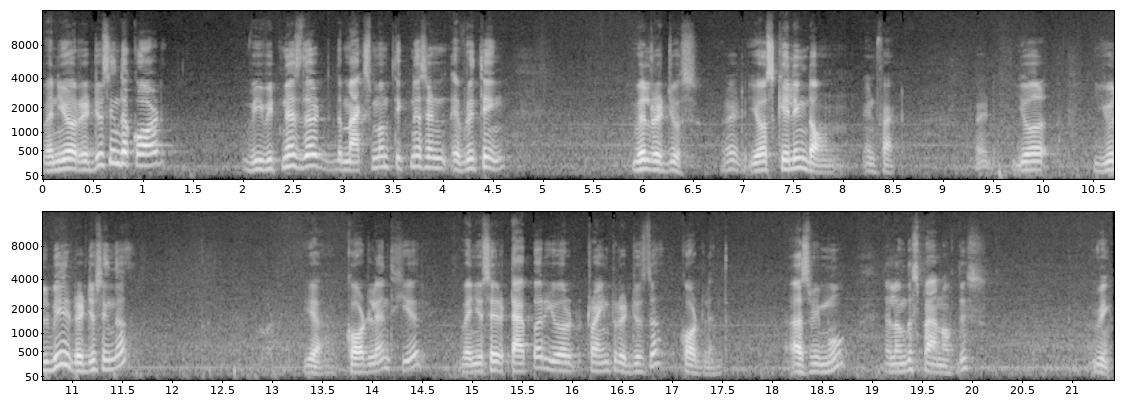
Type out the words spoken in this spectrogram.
When you are reducing the chord, we witness that the maximum thickness and everything will reduce, right? You are scaling down, in fact, right? You are you will be reducing the yeah chord length here. When you say taper, you are trying to reduce the chord length as we move along the span of this wing.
